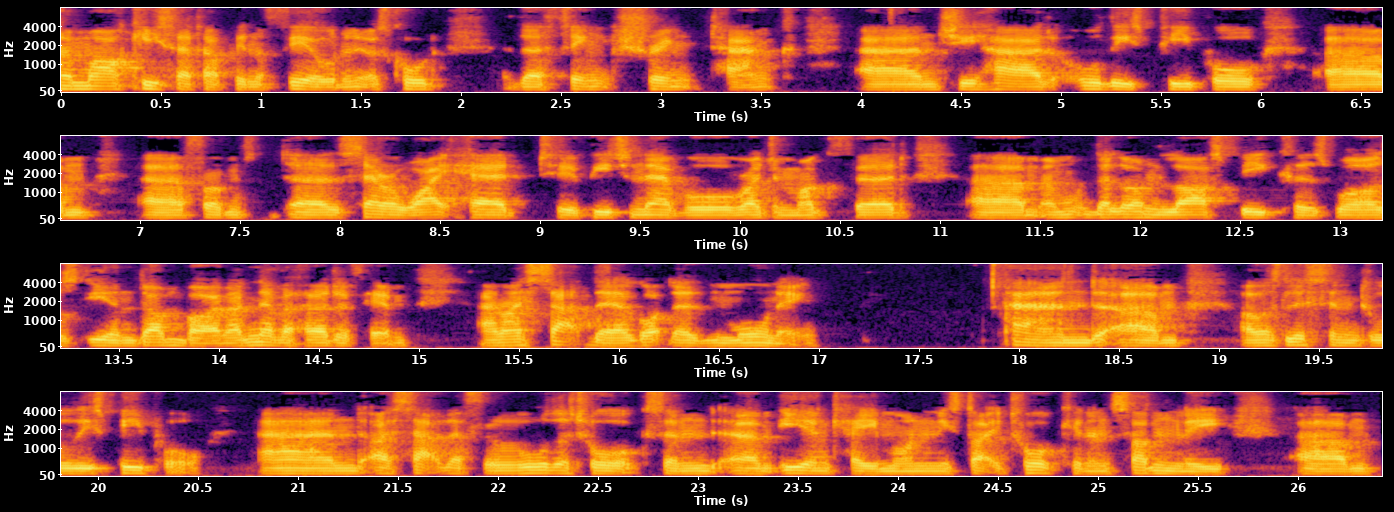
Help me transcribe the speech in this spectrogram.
a marquee set up in the field and it was called the Think Shrink Tank. And she had all these people, um, uh, from, uh, Sarah Whitehead to Peter Neville, Roger Mugford. Um, and the one of the last speakers was Ian Dunbar and I'd never heard of him. And I sat there, I got there in the morning and, um, I was listening to all these people and I sat there for all the talks and, um, Ian came on and he started talking and suddenly, um,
